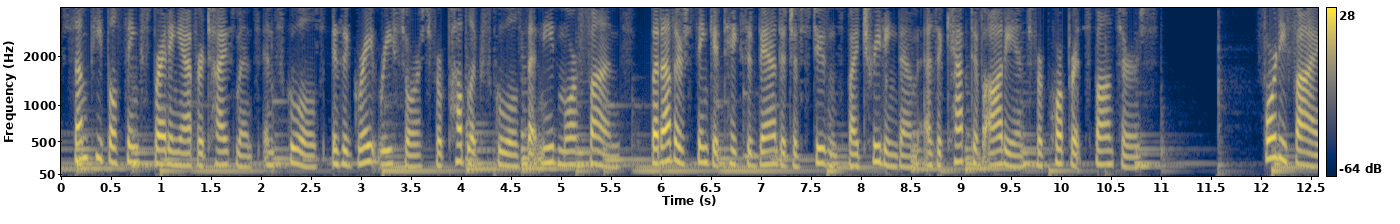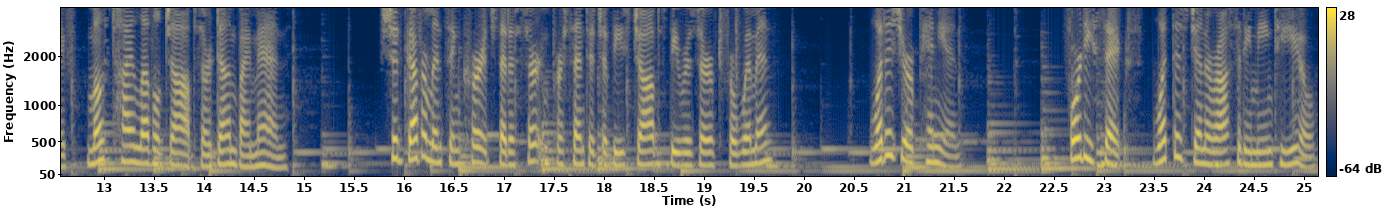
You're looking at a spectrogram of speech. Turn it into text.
Some people think spreading advertisements in schools is a great resource for public schools that need more funds, but others think it takes advantage of students by treating them as a captive audience for corporate sponsors. 45. Most high level jobs are done by men. Should governments encourage that a certain percentage of these jobs be reserved for women? What is your opinion? 46. What does generosity mean to you?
